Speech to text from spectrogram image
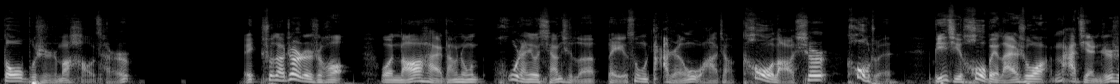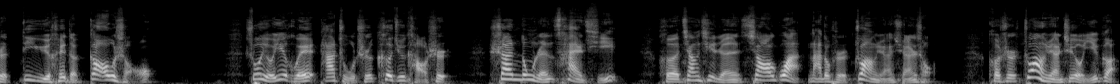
都不是什么好词儿。哎，说到这儿的时候，我脑海当中忽然又想起了北宋大人物啊，叫寇老心儿寇准。比起后辈来说，那简直是地域黑的高手。说有一回他主持科举考试，山东人蔡奇和江西人萧冠那都是状元选手，可是状元只有一个，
